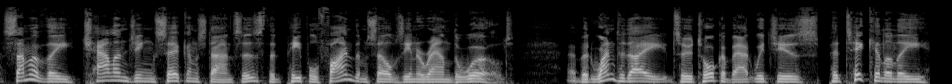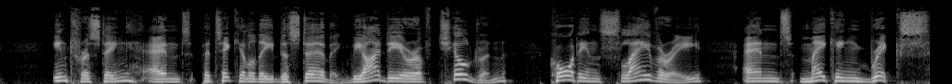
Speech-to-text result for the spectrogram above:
some of the challenging circumstances that people find themselves in around the world. Uh, But one today to talk about, which is particularly interesting and particularly disturbing the idea of children caught in slavery and making bricks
